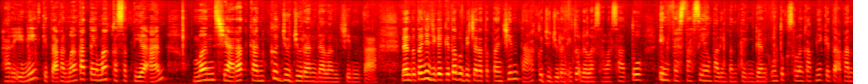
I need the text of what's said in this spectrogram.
hari ini kita akan mengangkat tema kesetiaan mensyaratkan kejujuran dalam cinta. Dan tentunya jika kita berbicara tentang cinta, kejujuran itu adalah salah satu investasi yang paling penting. Dan untuk selengkapnya kita akan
